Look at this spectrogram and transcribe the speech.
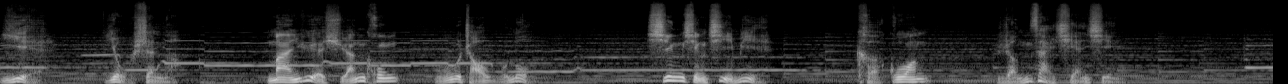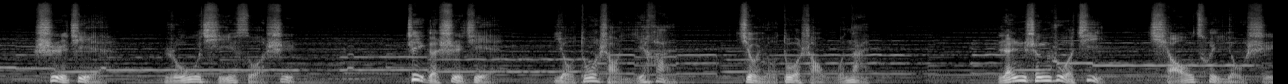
夜又深了。满月悬空，无着无落。星星寂灭，可光仍在前行。世界如其所示，这个世界有多少遗憾，就有多少无奈。人生若寄，憔悴有时。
